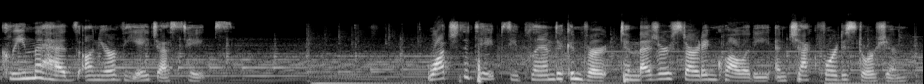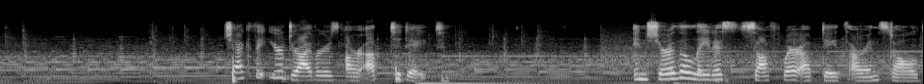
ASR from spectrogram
Clean the heads on your VHS tapes. Watch the tapes you plan to convert to measure starting quality and check for distortion. Check that your drivers are up to date. Ensure the latest software updates are installed.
